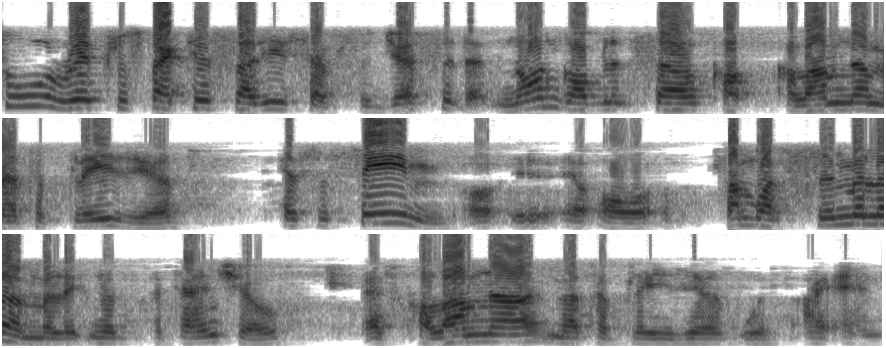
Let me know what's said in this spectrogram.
two retrospective studies have suggested that non-goblet cell columnar metaplasia has the same or, or somewhat similar malignant potential as columnar metaplasia with IM.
